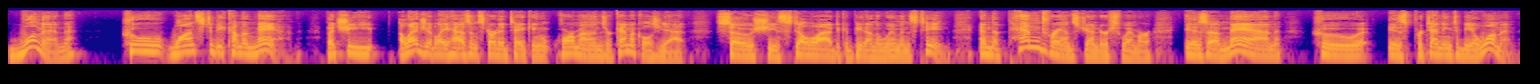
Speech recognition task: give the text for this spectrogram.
woman who wants to become a man, but she allegedly hasn't started taking hormones or chemicals yet, so she's still allowed to compete on the women's team. And the Penn transgender swimmer is a man who is pretending to be a woman.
